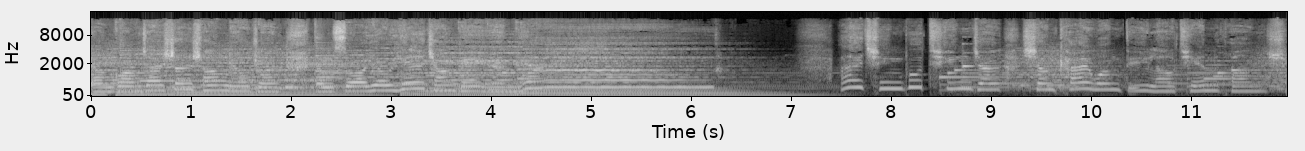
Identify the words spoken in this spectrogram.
阳光在身上流转，等所有业障被原谅。爱情不停站，想开往地老天荒，需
